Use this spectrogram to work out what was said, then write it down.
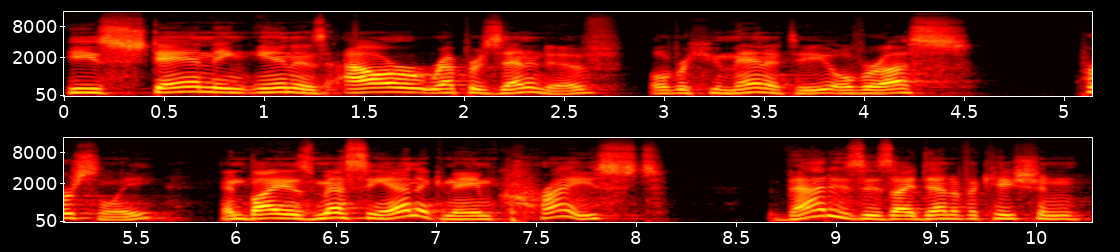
He's standing in as our representative over humanity, over us personally. And by his messianic name, Christ, that is his identification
